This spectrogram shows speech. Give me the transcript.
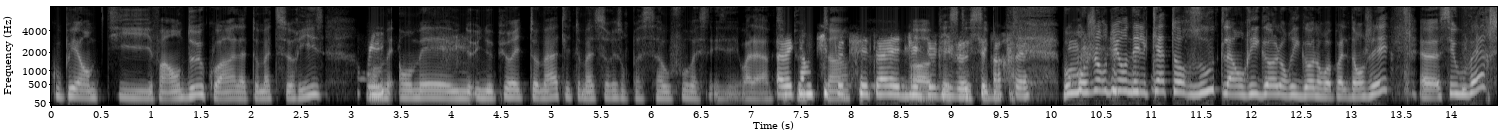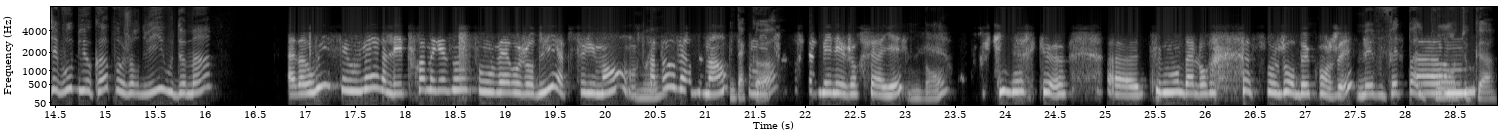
coupée en petits, enfin en deux quoi, hein, la tomate cerise. On met, une, purée de tomates, les tomates cerises, on passe ça au four et, voilà. Avec un petit peu de feta et de l'huile oh, d'olive, c'est parfait. Bon, aujourd'hui on est le 14 août, là on rigole, on rigole, on voit pas le danger. Euh, c'est ouvert chez vous, Biocop, aujourd'hui ou demain? Alors oui, c'est ouvert. Les trois magasins sont ouverts aujourd'hui, absolument. On ne sera pas ouvert demain. D'accord. On fermer les jours fériés. Bon. Dire que euh, tout le monde a son jour de congé. Mais vous faites pas le pont en tout cas.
